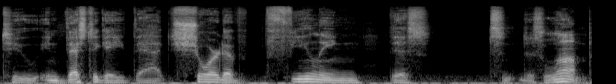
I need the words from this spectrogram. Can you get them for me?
to investigate that, short of feeling this this lump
